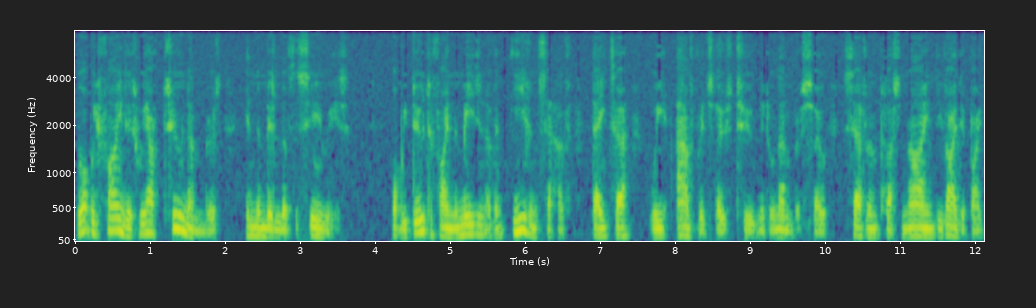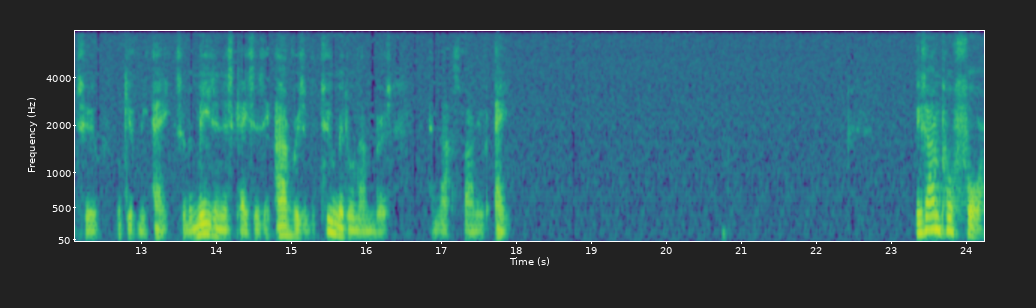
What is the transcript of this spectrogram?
So what we find is we have two numbers in the middle of the series. What we do to find the median of an even set of data, we average those two middle numbers. So 7 plus 9 divided by 2 will give me 8. So the median in this case is the average of the two middle numbers, and that's value of 8. Example 4.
